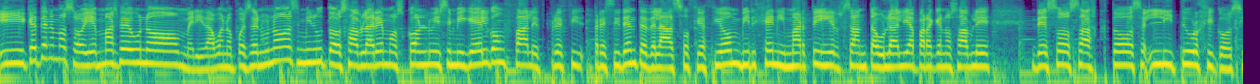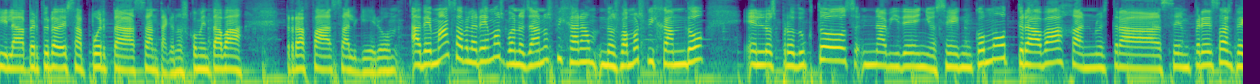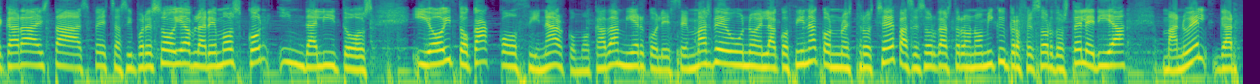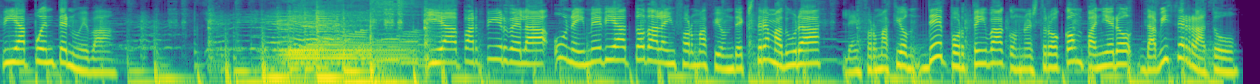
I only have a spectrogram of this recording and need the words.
Y qué tenemos hoy en Más de Uno Mérida? Bueno, pues en unos minutos hablaremos con Luis Miguel González, presidente de la Asociación Virgen y Mártir Santa Eulalia, para que nos hable de esos actos litúrgicos y la apertura de esa puerta santa que nos comentaba Rafa Salguero. Además hablaremos, bueno, ya nos, fijaron, nos vamos fijando en los productos navideños, en cómo trabajan nuestras empresas de cara a estas fechas y por eso hoy hablaremos con Indalitos y hoy toca cocinar como cada miércoles en más de uno en la cocina con nuestro chef, asesor gastronómico y profesor de hostelería Manuel García Puente Nueva. Y a partir de la una y media, toda la información de Extremadura, la información deportiva con nuestro compañero David Cerrato.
